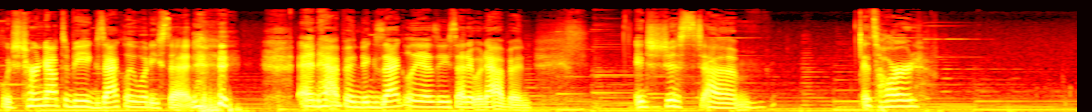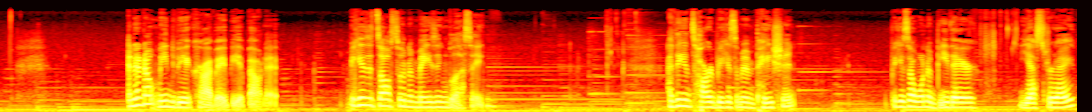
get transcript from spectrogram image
which turned out to be exactly what he said and happened exactly as he said it would happen, it's just, um, it's hard. And I don't mean to be a crybaby about it because it's also an amazing blessing. I think it's hard because I'm impatient, because I want to be there yesterday.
